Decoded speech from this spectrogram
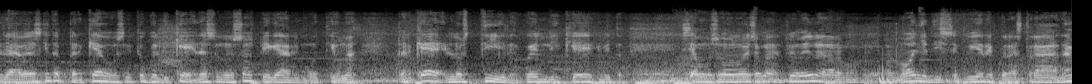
di aver scritto perché avevo sentito quelli che, adesso non so spiegare il motivo, ma perché lo stile, quelli che, capito, siamo solo noi, insomma, più o meno era la voglia di seguire quella strada.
